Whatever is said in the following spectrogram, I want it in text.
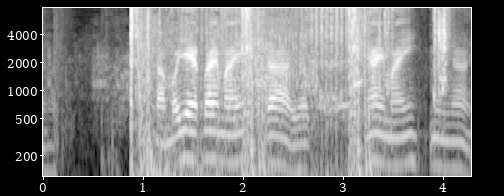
นะครับถามว่าแยกได้ไหมได้ครับ ง่ายไหมไม่ง่าย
